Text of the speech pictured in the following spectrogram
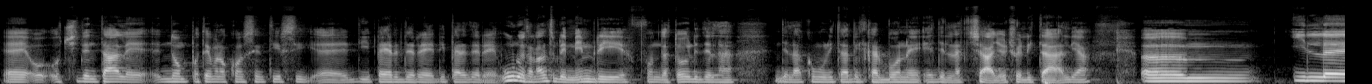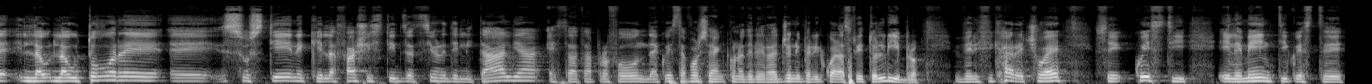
eh, occidentale non potevano consentirsi eh, di perdere, di, perdere, uno tra l'altro dei membri fondatori della, della comunità del carbone e dell'acciaio, cioè l'Italia. Um, il, l'autore eh, sostiene che la fascistizzazione dell'Italia è stata profonda e questa forse è anche una delle ragioni per le quali ha scritto il libro, verificare cioè se questi elementi, queste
